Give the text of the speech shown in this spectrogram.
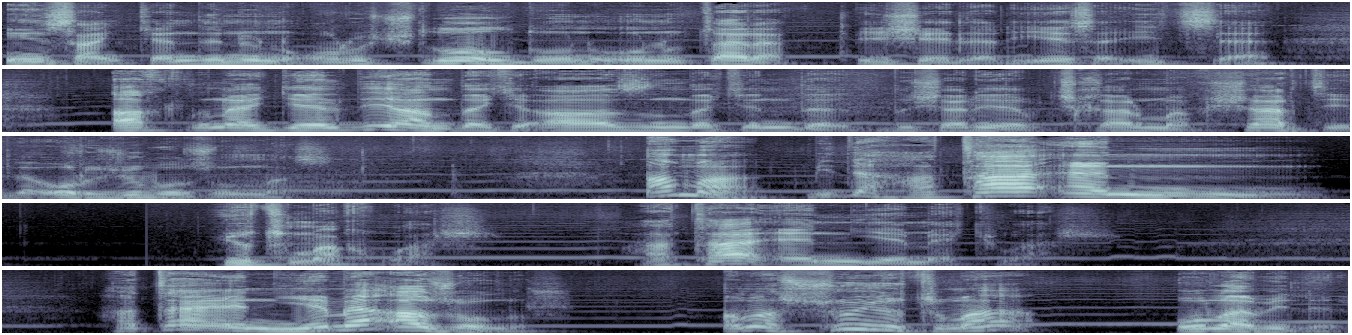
İnsan kendinin oruçlu olduğunu unutarak bir şeyler yese içse aklına geldiği andaki ağzındakini de dışarıya çıkarmak şartıyla orucu bozulmaz. Ama bir de hataen yutmak var. Hataen yemek var. Hataen yeme az olur. Ama su yutma olabilir.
